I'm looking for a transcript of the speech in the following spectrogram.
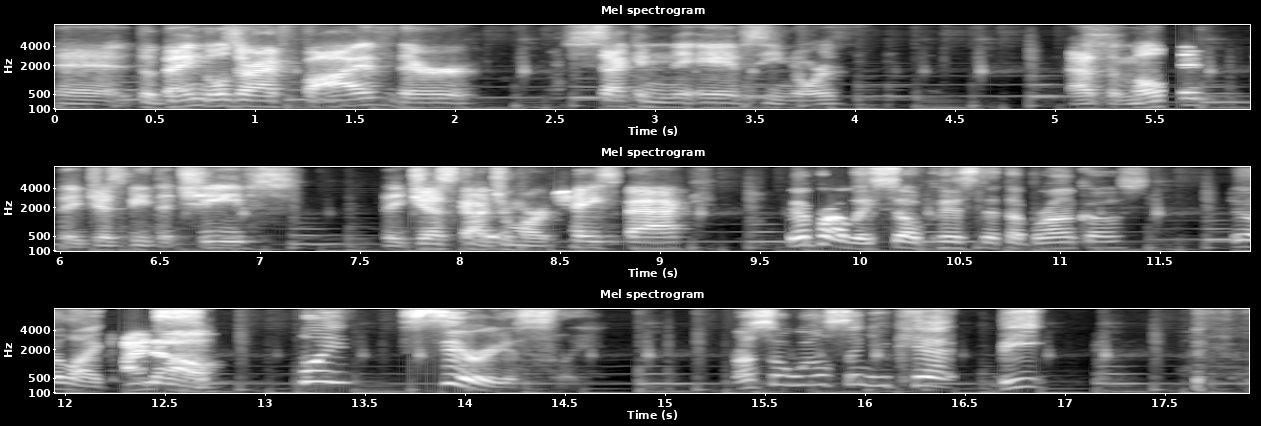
And the Bengals are at five. They're second in the AFC North. at the moment. They just beat the Chiefs. They just got Ja'Marr Chase back. They're probably so pissed at the Broncos. They're like, I know. Boy, seriously, Russell Wilson, you can't beat.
